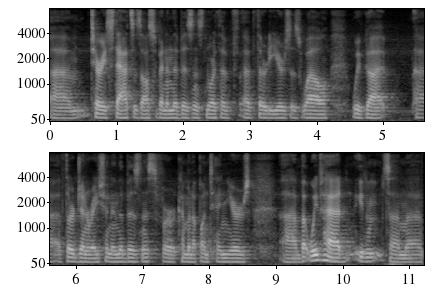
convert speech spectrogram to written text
Um, Terry Stats has also been in the business north of, of 30 years as well. We've got uh, third generation in the business for coming up on 10 years. Uh, but we've had even some, uh,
